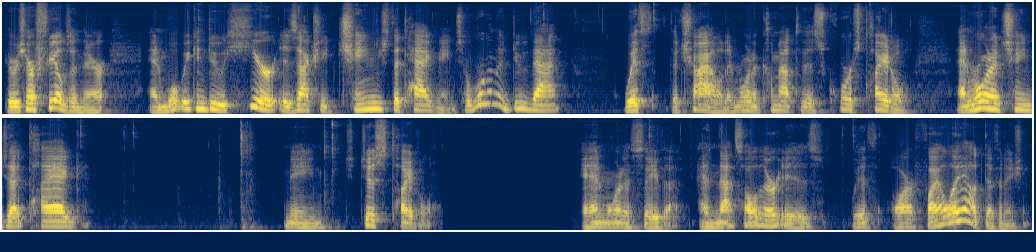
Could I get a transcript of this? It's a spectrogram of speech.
Here's our fields in there. And what we can do here is actually change the tag name. So we're going to do that with the child. And we're going to come out to this course title. And we're going to change that tag name to just title. And we're going to save that. And that's all there is with our file layout definition.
